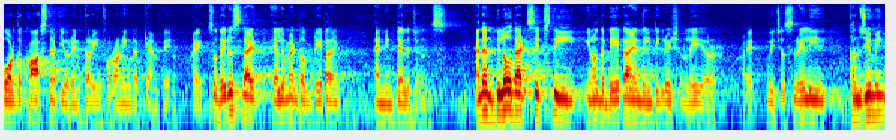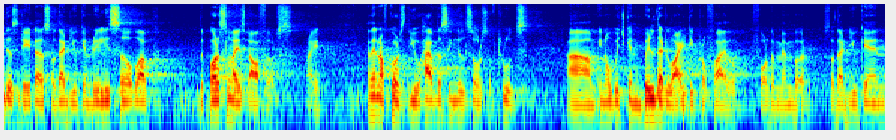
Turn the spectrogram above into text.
for the cost that you're incurring for running that campaign, right? So there is that element of data and intelligence. And then below that sits the, you know, the data and the integration layer, right? Which is really consuming this data so that you can really serve up the personalized offers, right? And then of course you have the single source of truths, um, you know, which can build that loyalty profile for the member so that you can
